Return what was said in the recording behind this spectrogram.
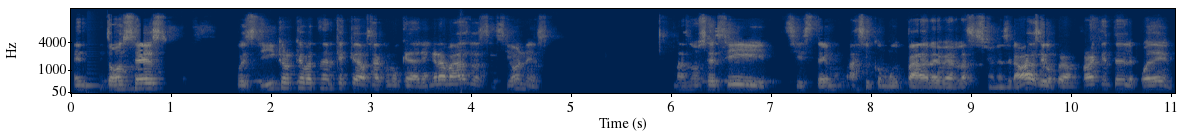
Entonces, pues sí, creo que va a tener que quedar, o sea, como quedarían grabadas las sesiones. Más no sé si, si esté así como muy padre ver las sesiones grabadas, digo, pero a lo mejor a la gente le puede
